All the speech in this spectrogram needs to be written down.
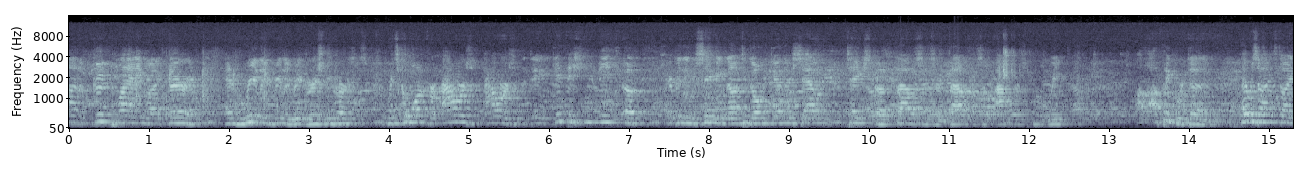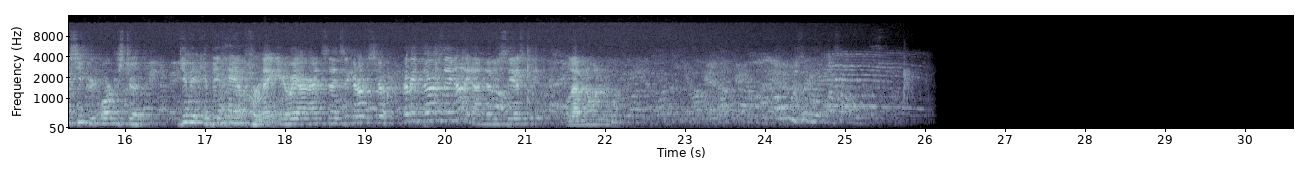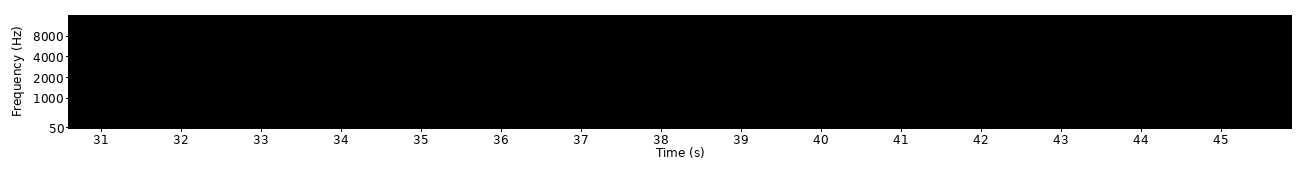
Sign of good planning right there and, and really, really rigorous rehearsals, which go on for hours and hours of the day. To get this unique of everything seeming not to go together sound takes uh, thousands and thousands of hours per week. I, I think we're done. That was Einstein's Secret Orchestra. Give it a big hand for Thank you. We are Einstein Secret Orchestra every Thursday night on WCSB, 11 to 1 the morning.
